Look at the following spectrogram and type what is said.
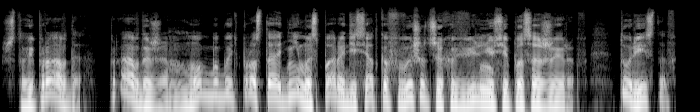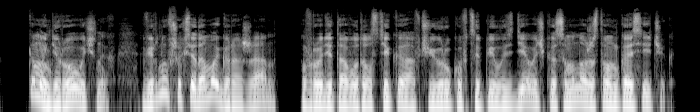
что и правда, правда же, мог бы быть просто одним из пары десятков вышедших в Вильнюсе пассажиров, туристов, командировочных, вернувшихся домой горожан, Вроде того толстяка, в чью руку вцепилась девочка с множеством косичек,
